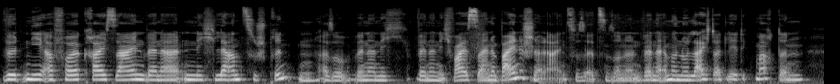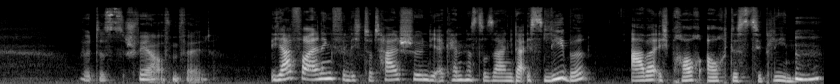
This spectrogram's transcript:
wird nie erfolgreich sein, wenn er nicht lernt zu sprinten. Also wenn er nicht, wenn er nicht weiß, seine Beine schnell einzusetzen, sondern wenn er immer nur Leichtathletik macht, dann wird es schwer auf dem Feld. Ja, vor allen Dingen finde ich total schön, die Erkenntnis zu sagen, da ist Liebe aber ich brauche auch Disziplin. Mhm.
